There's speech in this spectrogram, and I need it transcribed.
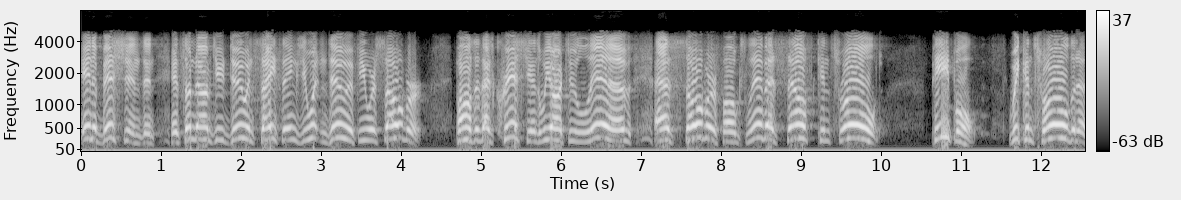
inhibitions, and, and sometimes you do and say things you wouldn't do if you were sober. Paul says, as Christians, we are to live as sober folks, live as self controlled people. We control the,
